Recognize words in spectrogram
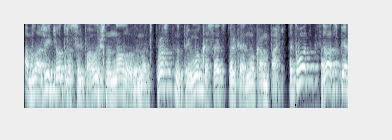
обложить отрасль повышенным налогом. Это просто напрямую касается только одной компании. Так вот, 21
